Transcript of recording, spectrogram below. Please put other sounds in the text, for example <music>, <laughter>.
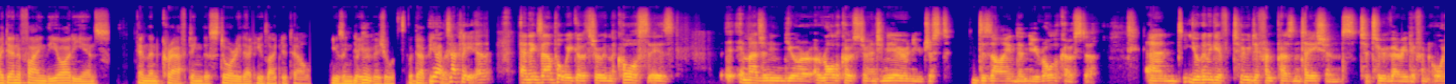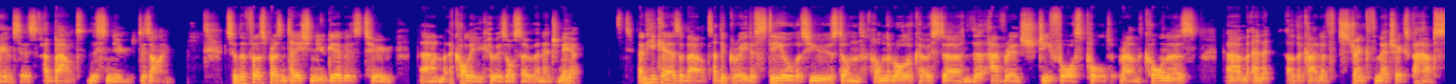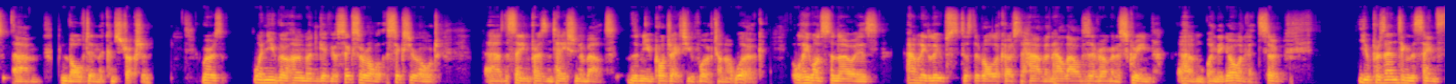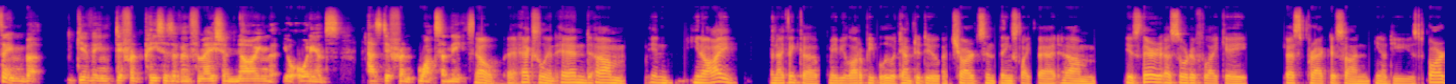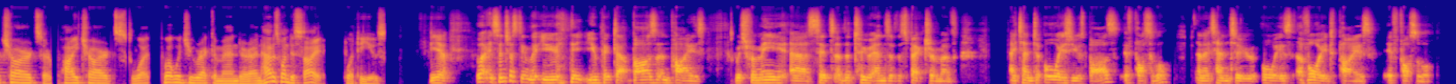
identifying the audience and then crafting the story that you'd like to tell using data mm-hmm. visual. Would that be yeah, correct? exactly? Uh, an example we go through in the course is imagine you're a roller coaster engineer and you just designed a new roller coaster and you're going to give two different presentations to two very different audiences about this new design. So the first presentation you give is to um, a colleague who is also an engineer. And he cares about the grade of steel that's used on, on the roller coaster, the average G force pulled around the corners, um, and other kind of strength metrics perhaps um, involved in the construction. Whereas when you go home and give your six year old six year old uh, the same presentation about the new project you've worked on at work. All he wants to know is how many loops does the roller coaster have and how loud is everyone going to scream um, when they go on it. So you're presenting the same thing, but giving different pieces of information, knowing that your audience has different wants and needs. Oh, excellent. And um, in you know, I and I think uh, maybe a lot of people who attempt to do charts and things like that. Um, is there a sort of like a best practice on you know do you use bar charts or pie charts? What what would you recommend or and how does one decide what to use? Yeah. Well it's interesting that you <laughs> you picked out bars and pies which for me uh, at the two ends of the spectrum of i tend to always use bars if possible and i tend to always avoid pies if possible.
